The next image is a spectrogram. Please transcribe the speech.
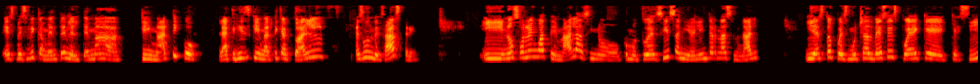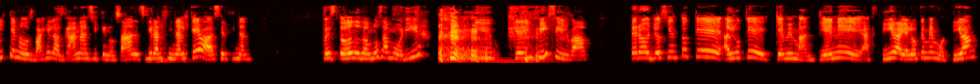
específicamente en el tema climático. La crisis climática actual es un desastre. Y no solo en Guatemala, sino, como tú decís, a nivel internacional. Y esto, pues muchas veces puede que, que sí, que nos baje las ganas y que nos hagan decir al final, ¿qué va a ser final? Pues todos nos vamos a morir. y qué difícil va. Pero yo siento que algo que, que me mantiene activa y algo que me motiva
